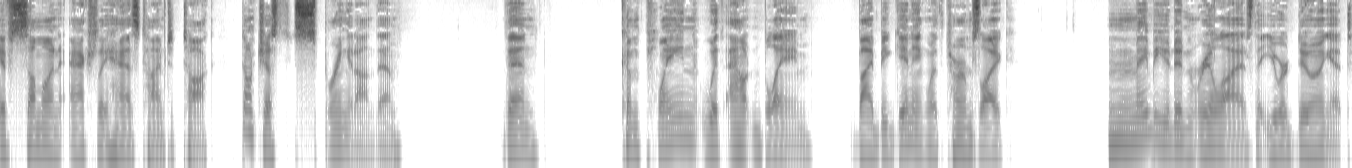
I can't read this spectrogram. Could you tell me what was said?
if someone actually has time to talk. Don't just spring it on them. Then, complain without blame by beginning with terms like, Maybe you didn't realize that you were doing it,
